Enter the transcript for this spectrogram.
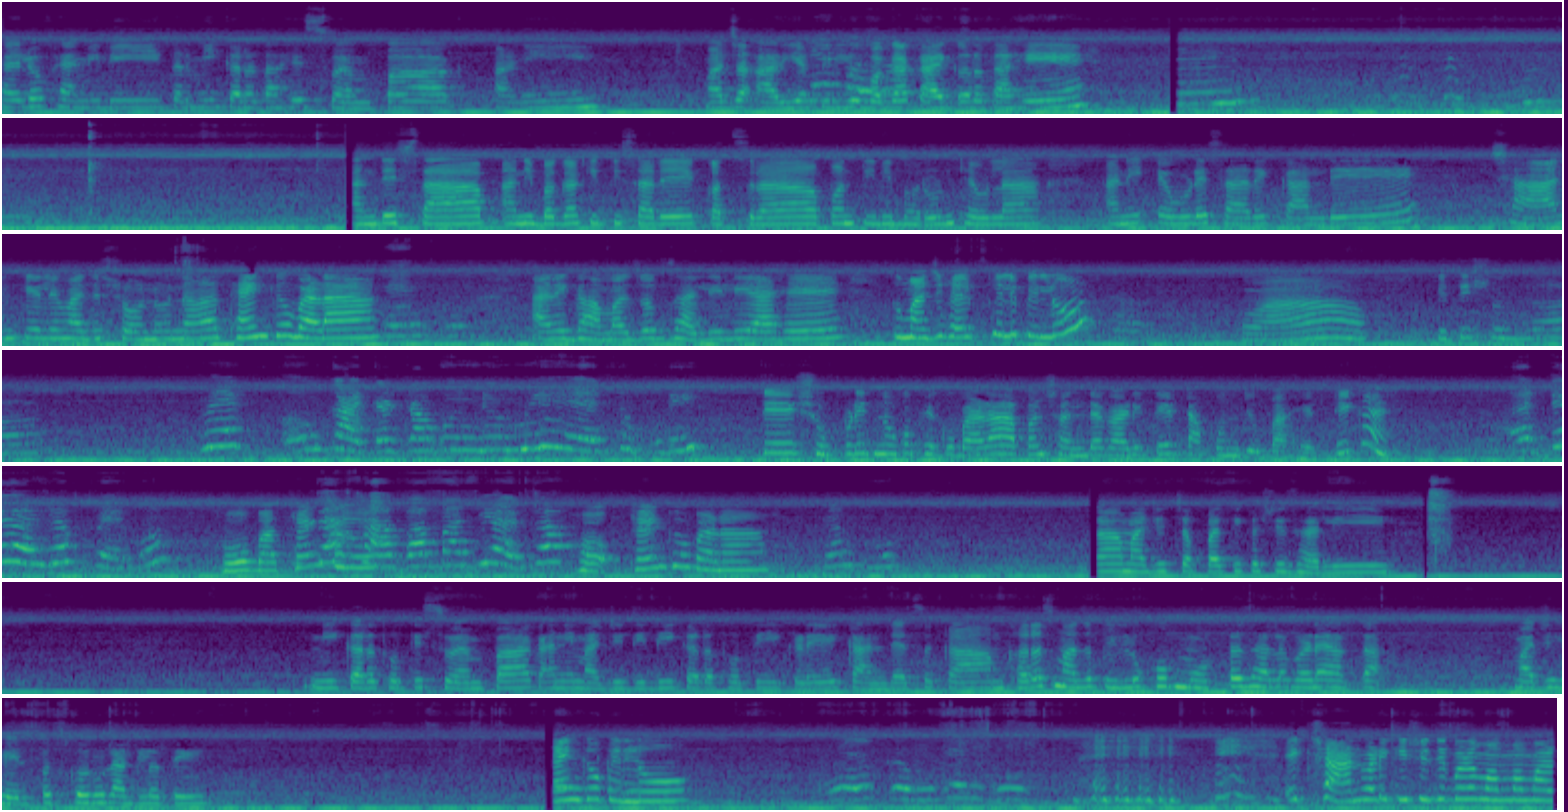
Hello family तर मी करत आहे स्वयंपाक आणि माझा आर्य पिल्लू बघा काय करत आहे. कांदे साफ आणि बघा किती सारे कचरा पण तिने भरून ठेवला आणि एवढे सारे कांदे छान केले माझे सोनूनं. थँक्यू बाळा. आणि घामाजोग झालेली आहे. तू माझी हेल्प केली पिल्लू? वा किती सुंदर. ते शुपडीत नको फेकू बाळा आपण संध्याकाळी ते टाकून देऊ बाहेर ठीक आहे? हो बा थँक्यू हो थँक्यू बाळा. माझी चपाती कशी झाली? मी करत होती स्वयंपाक आणि माझी दिदी करत होती इकडे कांद्याचं काम. खरंच माझं पिल्लू खूप मोठं झालं गड्या आता. माझी हेल्पच करू लागलं ते. पिल्लू? एक छान वाडी किशी ती बरं मम्मा मला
